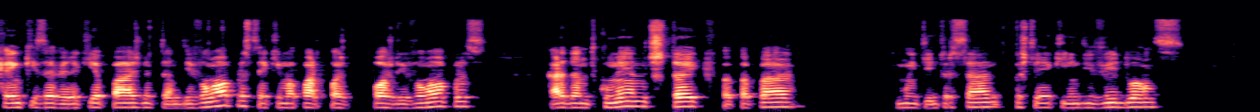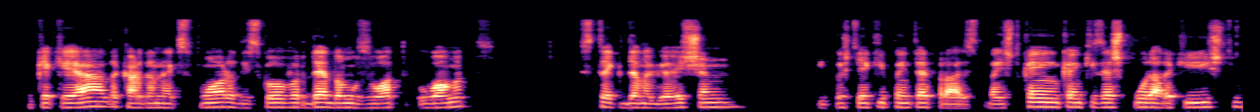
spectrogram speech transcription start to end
quem quiser ver aqui a página, portanto, Developers, tem aqui uma parte pós-Developers, Cardano documentos, stake, papapá, muito interessante. Depois tem aqui Individuals, o que é que é ADA, Cardano Explorer, Discover, Daedalus Walnut, Stake Delegation, e depois tem aqui para Enterprise. Bem, isto, quem, quem quiser explorar aqui isto,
